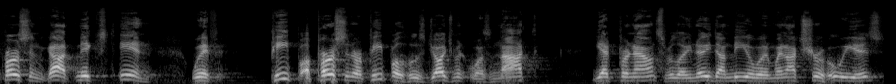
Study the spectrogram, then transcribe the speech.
person got mixed in with a person or people whose judgment was not yet pronounced, and we're not sure who he is.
